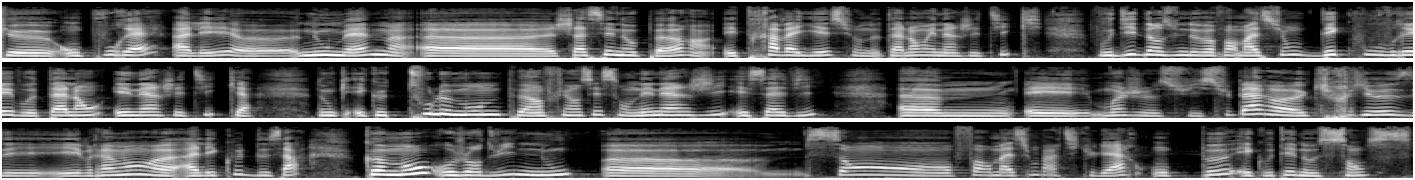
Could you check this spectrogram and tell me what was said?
que on pourrait aller euh, nous-mêmes euh, chasser nos peurs et travailler sur nos talents énergétiques. Vous dites dans une de vos formations découvrez vos talents énergétiques, donc et que tout le monde peut influencer son énergie et sa vie. Et moi, je suis super curieuse et, vraiment à l'écoute de ça. Comment aujourd'hui nous, sans formation particulière, on peut écouter nos sens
